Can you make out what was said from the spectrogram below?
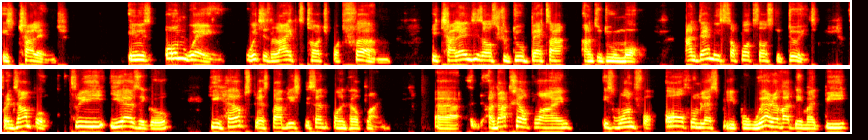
is challenge. In his own way, which is light touch but firm, he challenges us to do better and to do more. And then he supports us to do it. For example, three years ago, he helps to establish the Centrepoint Helpline. Uh, and that helpline is one for all homeless people, wherever they might be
